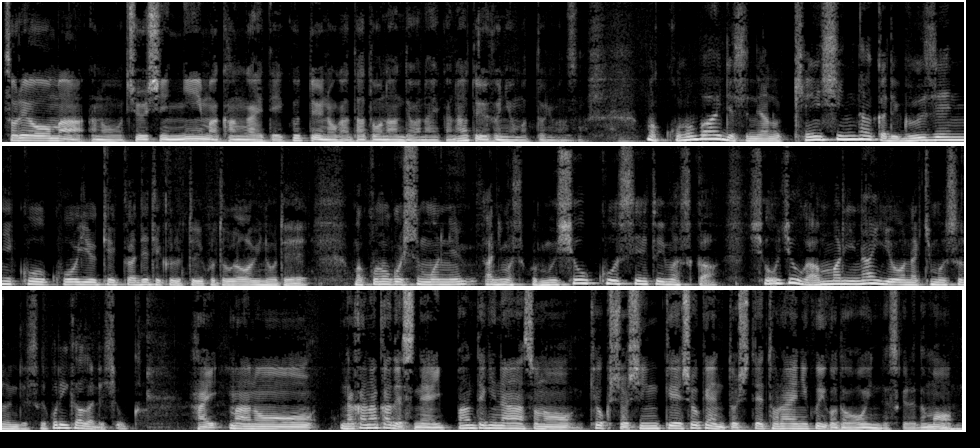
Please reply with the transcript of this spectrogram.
それを、まあ、あの、中心に、まあ、考えていくというのが妥当なんではないかなというふうに思っております。まあ、この場合ですね、あの、検診なんかで偶然にこう、こういう結果が出てくるということが多いので、まあ、このご質問にありますこれ無症候性といいますか、症状があんまりないような気もするんですが、これいかがでしょうか？はい。まあ、あの、なかなかですね、一般的な、その、局所神経所見として捉えにくいことが多いんですけれども、うん。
